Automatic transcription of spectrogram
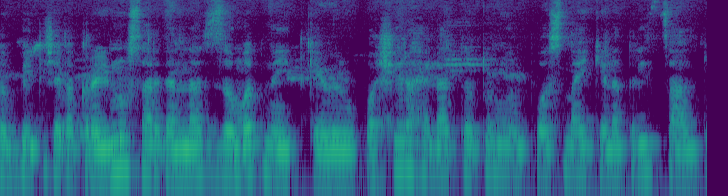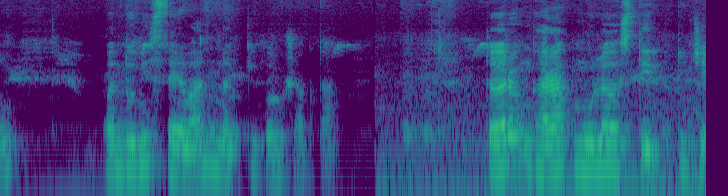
तब्येतीच्या तक्रारीनुसार त्यांना जमत नाही इतक्या वेळ उपाशी राहायला. तर तुम्ही उपवास नाही केला तरी चालतो. पण तुम्ही सेवा नक्की करू शकता. तर घरात मुलं असतील तुमचे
